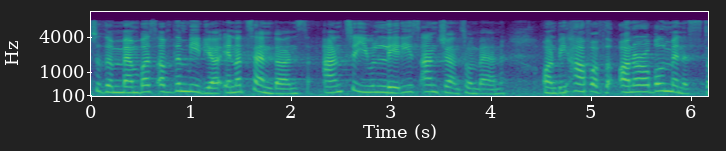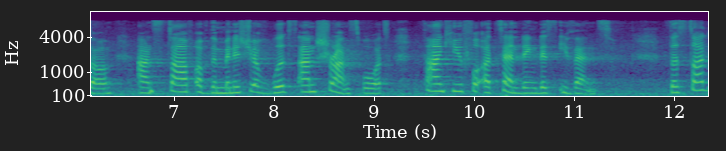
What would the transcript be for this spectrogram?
To the members of the media in attendance, and to you, ladies and gentlemen, on behalf of the Honorable Minister and staff of the Ministry of Works and Transport, thank you for attending this event. The third,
